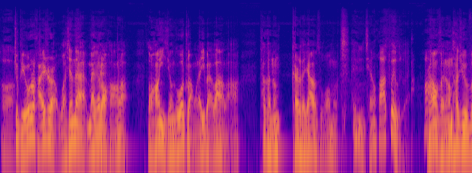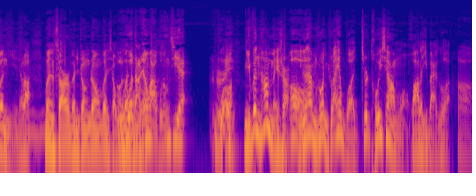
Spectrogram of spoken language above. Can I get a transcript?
啊，就比如说，还是我现在卖给老航了，老航已经给我转过来一百万了啊，他可能开始在家就琢磨了，哎，你钱花对不对啊？啊然后可能他去问你去了，问三儿、问铮铮、问小布、哦问。我打电话不能接，是我你问他们没事儿，哦你跟他们说，你说，哎，我今儿投一项目花了一百个，啊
